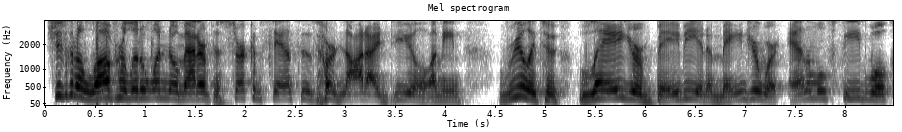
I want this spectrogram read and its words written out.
She's going to love her little one no matter if the circumstances are not ideal. I mean, really to lay your baby in a manger where animals feed, well,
